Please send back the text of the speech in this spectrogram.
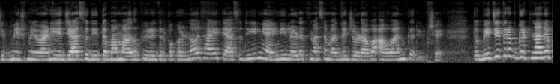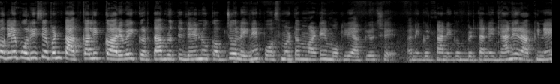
જિજ્ઞેશ મેવાણીએ જ્યાં સુધી તમામ આરોપીઓની ધરપકડ ન થાય, ત્યાં સુધી ન્યાયની લડતમાં સમાજને જોડાવા આહવાન કર્યું છે. તો બીજી તરફ ઘટનાને પગલે પોલીસે પણ તાત્કાલિક કાર્યવાહી કરતા મૃતદેહનો કબજો લઈને પોસ્ટમોર્ટમ માટે મોકલી આપ્યો છે અને ઘટનાની ગંભીરતાને ધ્યાને રાખીને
